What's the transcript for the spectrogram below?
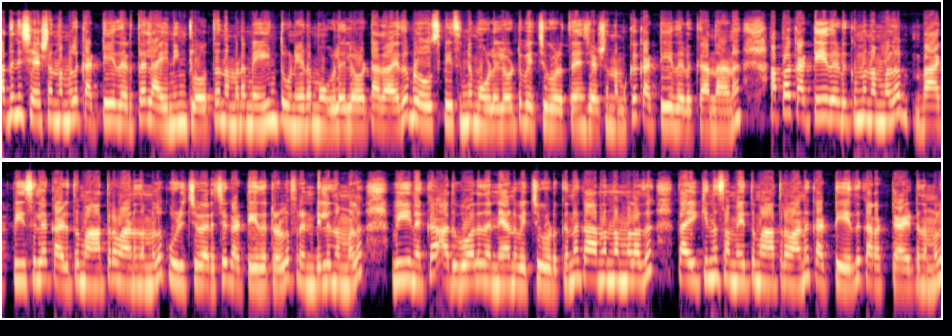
അതിനുശേഷം നമ്മൾ കട്ട് ചെയ്തെടുത്ത ലൈനിങ് ക്ലോത്ത് നമ്മുടെ മെയിൻ തുണിയുടെ മുകളിലോട്ട് അതായത് ബ്ലൗസ് പീസിന്റെ മുകളിലോട്ട് വെച്ച് കൊടുത്തതിന് ശേഷം നമുക്ക് കട്ട് ചെയ്തെടുക്കാമെന്നാണ്. അപ്പോൾ കട്ട് ചെയ്തെടുക്കുമ്പോൾ നമ്മൾ ബാക്ക് പീസിലെ കഴുത്ത് മാത്രമാണ് നമ്മൾ കുഴിച്ച് വരച്ച് കട്ട് ചെയ്തിട്ടുള്ളൂ. ഫ്രണ്ടിൽ നമ്മൾ വീനൊക്കെ അതുപോലെ തന്നെയാണ് വെച്ച് കൊടുക്കുന്നത്. കാരണം നമ്മളത് തയ്ക്കുന്ന സമയത്ത് മാത്രമാണ് കട്ട് ചെയ്ത് കറക്റ്റായിട്ട് നമ്മൾ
